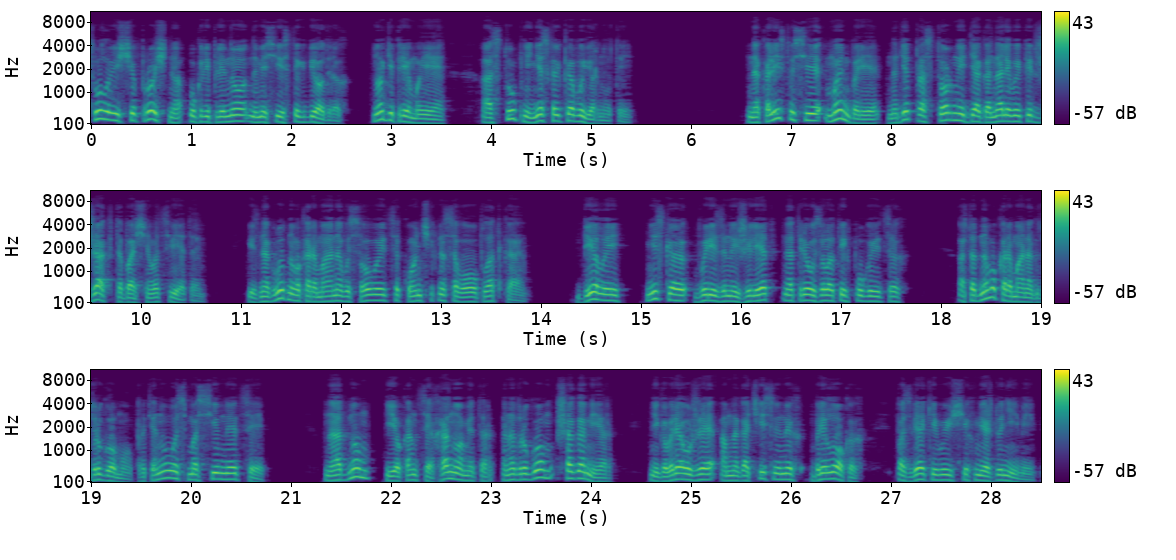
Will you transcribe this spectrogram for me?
Туловище прочно укреплено на мясистых бедрах, ноги прямые, а ступни несколько вывернуты. На Калистусе Мэнбери надет просторный диагоналевый пиджак табачного цвета. Из нагрудного кармана высовывается кончик носового платка. белый, низко вырезанный жилет на трех золотых пуговицах. От одного кармана к другому протянулась массивная цепь. На одном ее конце хронометр, а на другом шагомер, не говоря уже о многочисленных брелоках, позвякивающих между ними.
